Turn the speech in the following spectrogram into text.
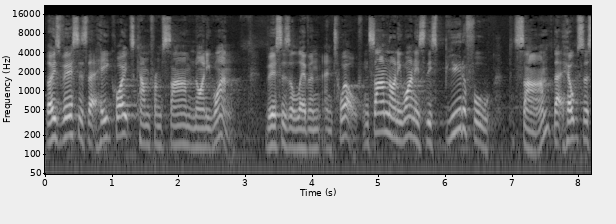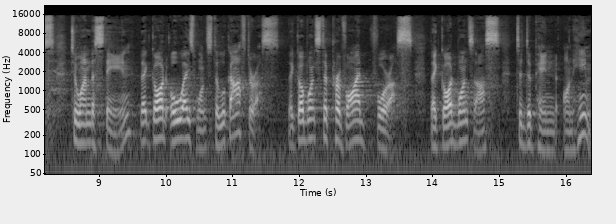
Those verses that he quotes come from Psalm 91, verses 11 and 12. And Psalm 91 is this beautiful psalm that helps us to understand that God always wants to look after us, that God wants to provide for us, that God wants us to depend on Him.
